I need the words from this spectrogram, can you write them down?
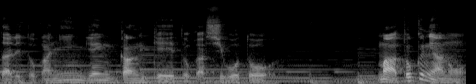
たりとか人間関係とか仕事まあ特にあの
